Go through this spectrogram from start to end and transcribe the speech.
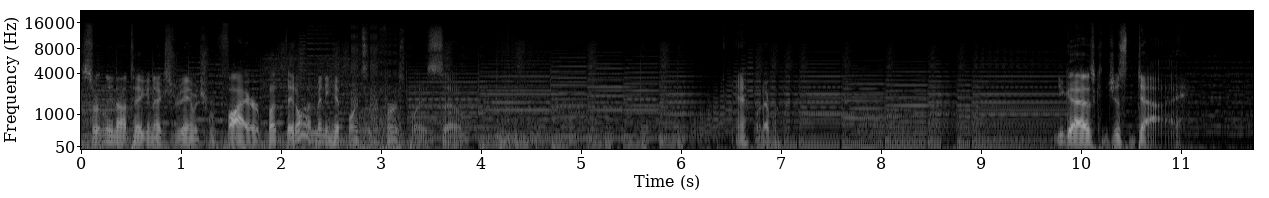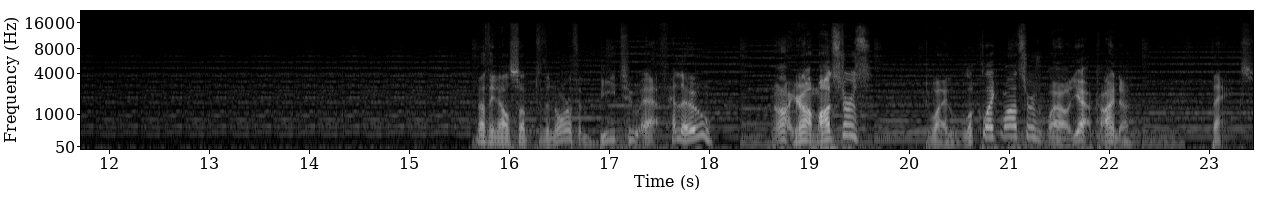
Certainly not taking extra damage from fire, but they don't have many hit points in the first place, so... Eh, whatever. You guys can just die. Nothing else up to the north. B2F. Hello? Oh, you're not monsters? Do I look like monsters? Well, yeah, kinda. Thanks.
